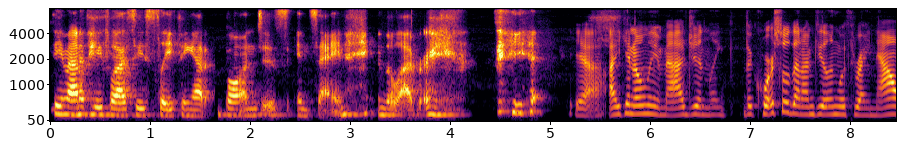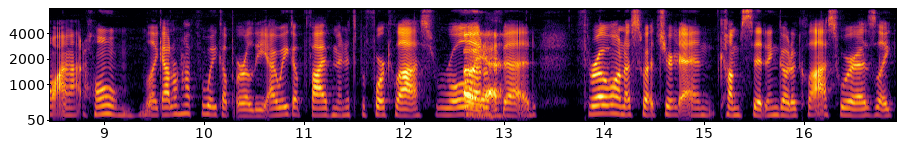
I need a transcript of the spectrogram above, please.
The amount of people I see sleeping at Bond is insane in the library. yeah. Yeah, I can only imagine like the course load that I'm dealing with right now. I'm at home. Like I don't have to wake up early. I wake up 5 minutes before class, roll oh, out yeah. of bed, throw on a sweatshirt and come sit and go to class whereas like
